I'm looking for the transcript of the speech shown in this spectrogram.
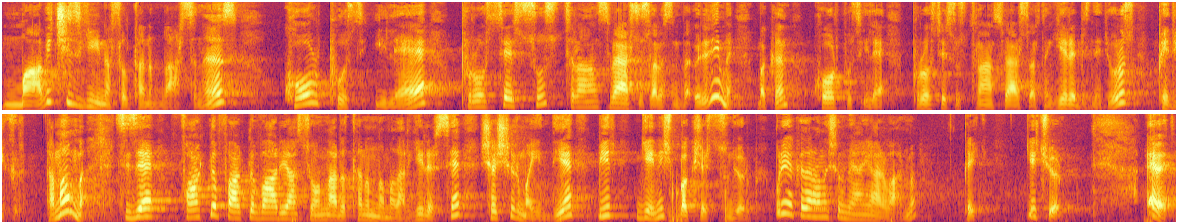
mavi çizgiyi nasıl tanımlarsınız? Corpus ile processus transversus arasında. Öyle değil mi? Bakın corpus ile processus transversus arasında yere biz ne diyoruz? Pedikül. Tamam mı? Size farklı farklı varyasyonlarda tanımlamalar gelirse şaşırmayın diye bir geniş bakış açısı sunuyorum. Buraya kadar anlaşılmayan yer var mı? Peki. Geçiyorum. Evet.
